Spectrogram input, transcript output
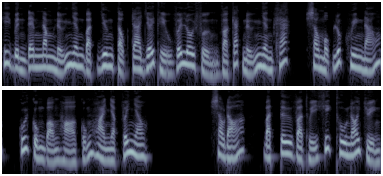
Hi Bình đem năm nữ nhân Bạch Dương tộc ra giới thiệu với Lôi Phượng và các nữ nhân khác. Sau một lúc khuyên náo, cuối cùng bọn họ cũng hòa nhập với nhau. Sau đó, Bạch Tư và Thủy Khiết Thu nói chuyện,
